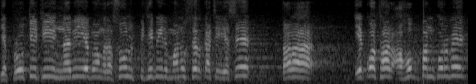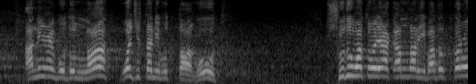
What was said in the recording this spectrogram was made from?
যে প্রতিটি নবী এবং রসুল পৃথিবীর মানুষের কাছে এসে তারা একথার আহ্বান করবে শুধুমাত্র এক আল্লাহর ইবাদত করো,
